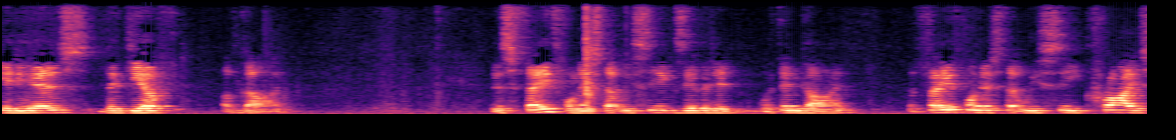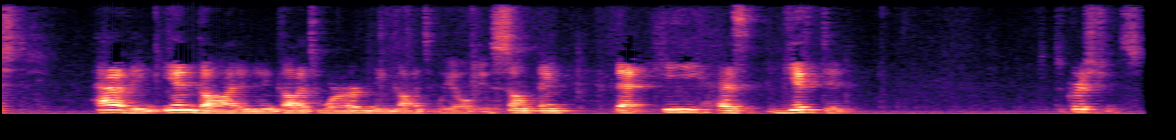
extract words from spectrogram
it is the gift of God. This faithfulness that we see exhibited within God, the faithfulness that we see Christ having in God and in God's Word and in God's will, is something that He has gifted Christians.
